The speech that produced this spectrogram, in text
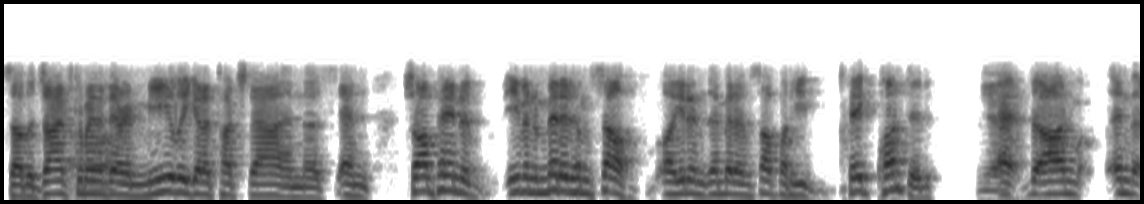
So the Giants come in there, and immediately get a touchdown, and the, and Sean Payton even admitted himself, well, he didn't admit it himself, but he fake punted Yeah. at, on in, the,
